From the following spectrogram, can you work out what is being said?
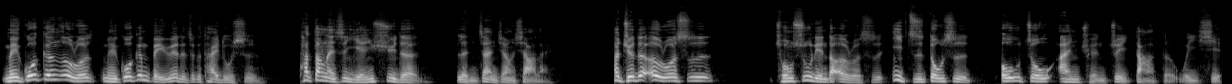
美国跟俄罗，美国跟北约的这个态度是，他当然是延续的冷战这样下来，他觉得俄罗斯从苏联到俄罗斯一直都是欧洲安全最大的威胁。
